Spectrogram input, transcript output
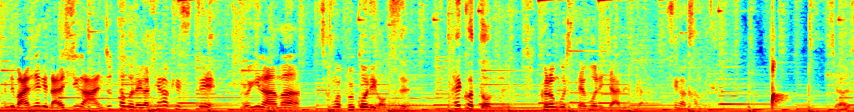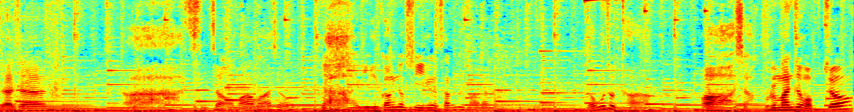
근데 만약에 날씨가 안 좋다고 내가 생각했을 때 여기는 아마 정말 볼거리가 없을 할 것도 없는 그런 곳이 돼버리지 않을까 생각합니다. 짜자잔. 아 진짜 어마어마하죠. 야 이게 일광역시 이기는 사람들 많아. 너무 좋다. 와, 자 구름 한 점 없죠?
